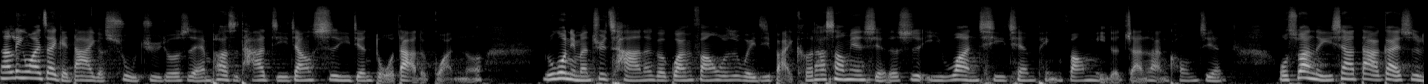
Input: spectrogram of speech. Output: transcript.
那另外再给大家一个数据，就是 M Plus 它即将是一间多大的馆呢？如果你们去查那个官方或是维基百科，它上面写的是一万七千平方米的展览空间。我算了一下，大概是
